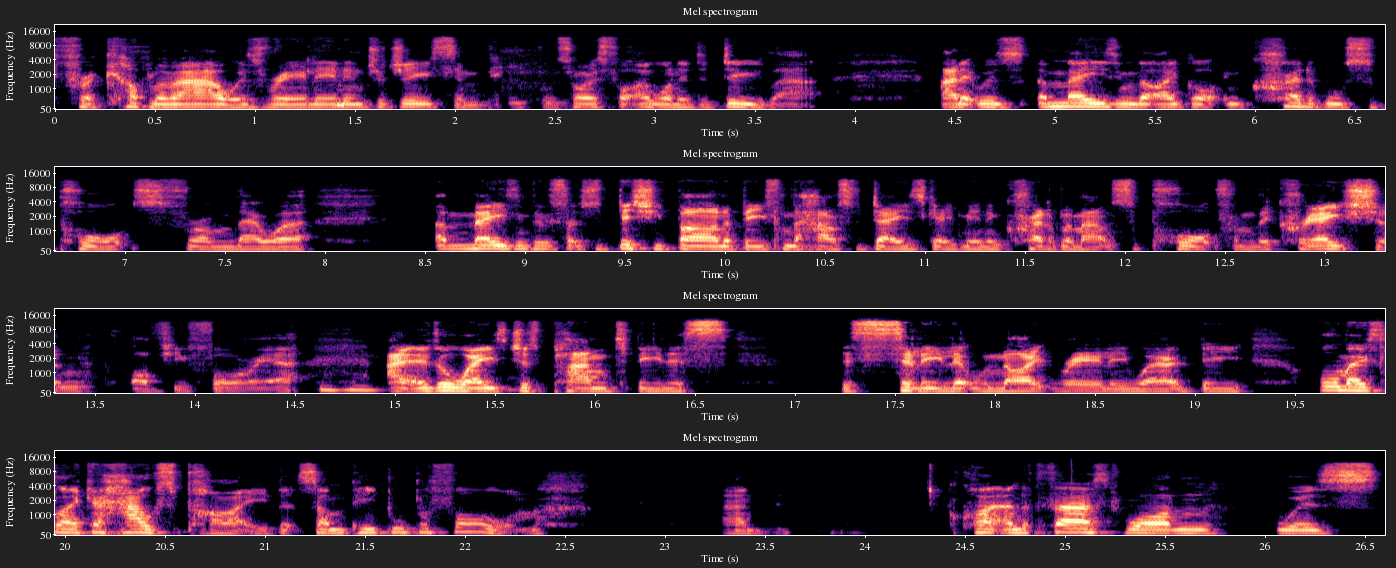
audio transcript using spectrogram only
for a couple of hours, really, and introducing people. So I thought I wanted to do that and it was amazing that I got incredible supports from there were amazing people such as Bishi Barnaby from the House of Days gave me an incredible amount of support from the creation of Euphoria, mm-hmm. and it always just planned to be this this silly little night really where it'd be almost like a house party but some people perform and quite and the first one was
